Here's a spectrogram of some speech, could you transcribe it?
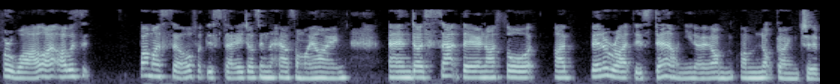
for a while. I, I was by myself at this stage. I was in the house on my own and I sat there and I thought, I better write this down. You know, I'm, I'm not going to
